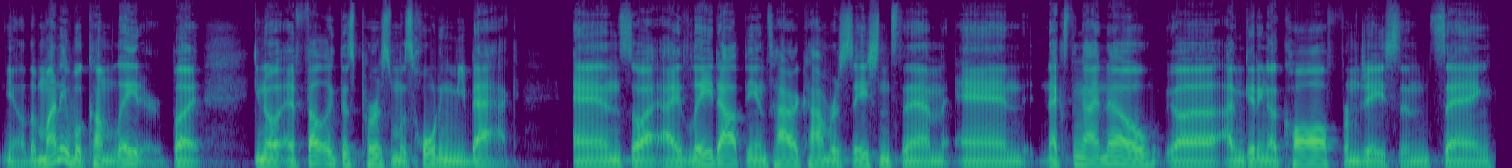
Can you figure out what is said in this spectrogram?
you know, the money will come later. But, you know, it felt like this person was holding me back. And so I, I laid out the entire conversation to them. And next thing I know, uh, I'm getting a call from Jason saying,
